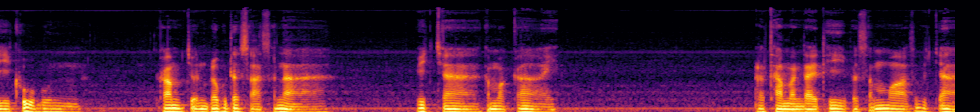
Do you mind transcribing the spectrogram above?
ฐีคู่บุญคำจนพระพุทธศาสนา วิชาธรรมกายเราทำอันใดที่พระสัมมาสัมพุทธเจ้า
